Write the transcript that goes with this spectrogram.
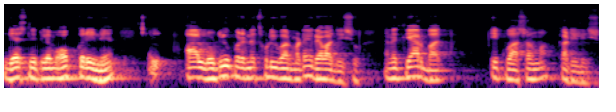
ગેસની ફ્લેમ ઓફ કરીને આ લોઢી ઉપર એને થોડી વાર માટે રહેવા દઈશું. અને ત્યારબાદ એક વાસણમાં કાઢી લઈશું.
